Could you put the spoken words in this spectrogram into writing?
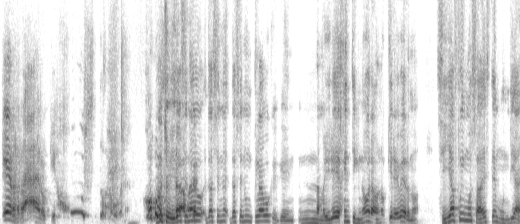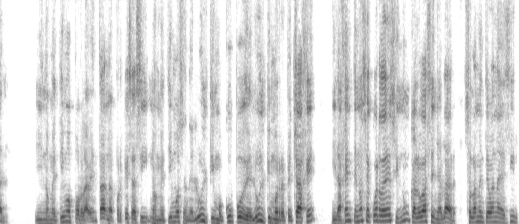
qué raro, qué justo ahora. Mucho, y das en, ahora. algo, das en- das en un clavo que, que la mayoría de gente ignora o no quiere ver, ¿no? Si ya fuimos a este mundial y nos metimos por la ventana, porque es así, nos metimos en el último cupo del último repechaje y la gente no se acuerda de eso y nunca lo va a señalar. Solamente van a decir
